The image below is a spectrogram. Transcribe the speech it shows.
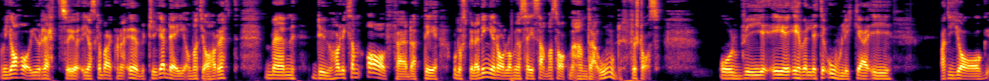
jag har ju rätt så jag ska bara kunna övertyga dig om att jag har rätt. Men du har liksom avfärdat det och då spelar det ingen roll om jag säger samma sak med andra ord förstås. Och vi är, är väl lite olika i att jag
